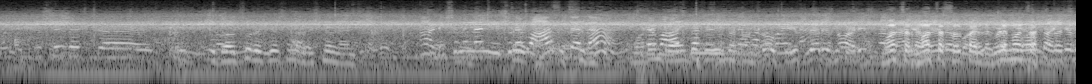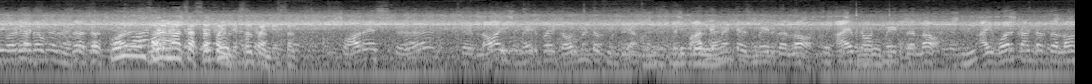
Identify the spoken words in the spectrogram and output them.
But if you say that... Uh, it, it also requires an additional land you should have asked, Allah. You should have asked and you should have Look, if there is no additional ಮೋಹನ್ ಸರ್ ಮೋಹನ್ ಸರ್ ಸ್ವಲ್ಪ ಹಿಂದೆ ಬಿಳಿ ಮೋಹನ್ ಸರ್ ಬಿಳಿ ಮೋಹನ್ ಸರ್ ಸ್ವಲ್ಪ ಹಿಂದೆ ಸ್ವಲ್ಪ ಹಿಂದೆ ಸ್ವಲ್ಪ forest, uh, the law is made by government of India. Parliament has made the law. I have not made the law. I work under the law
